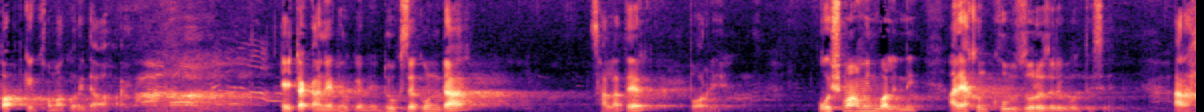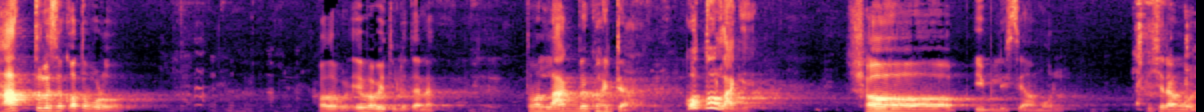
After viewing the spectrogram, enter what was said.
পাপকে ক্ষমা করে দেওয়া হয়। এটা কানে ঢোকেনি। ঢুকছে কোনটা? সালাতের পরে। ওই সময় আমিন বলেননি, আর এখন খুব জোরে জোরে বলতেছে। আর হাত তুলেছে কত বড়? কত বড়? এভাবেই তুলে, তাই না? তোমার লাগবে কয়টা? কত লাগে? সব ইবলিসে আমল। কিসের আমল?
